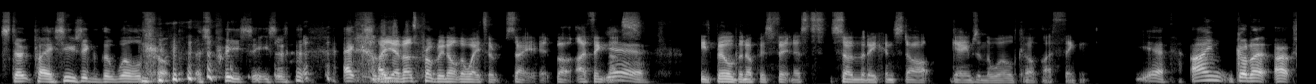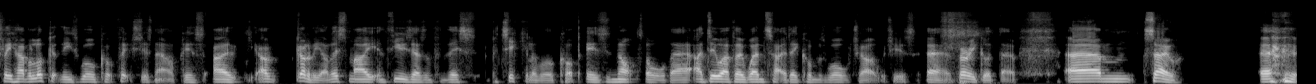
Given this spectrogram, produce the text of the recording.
Stoke players using the World Cup as pre-season. Oh, yeah, that's probably not the way to say it, but I think that's yeah, he's building up his fitness so that he can start games in the World Cup. I think. yeah. I'm gonna actually have a look at these World Cup fixtures now because I I've got to be honest, my enthusiasm for this particular World Cup is not all there. I do have a when Saturday comes wall chart, which is uh, very good though. Um, so. Uh,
